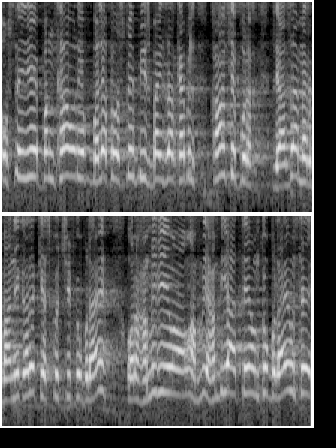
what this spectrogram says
اس نے یہ پنکھا اور یہ بلب اس پہ بیس بائیس ہزار کا بل کہاں سے پورا؟ لہٰذا مہربانی کرے کہ اس کو چیف کو بلائیں اور ہم بھی ہم بھی آتے ہیں، ان کو بلائیں، ان سے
